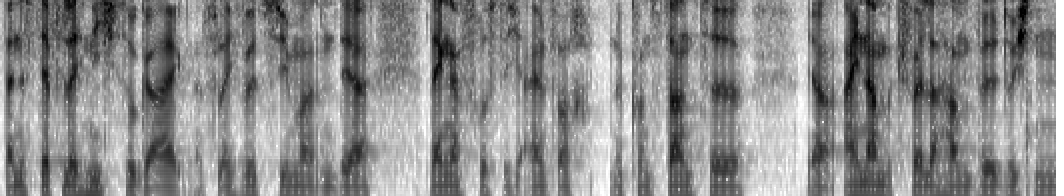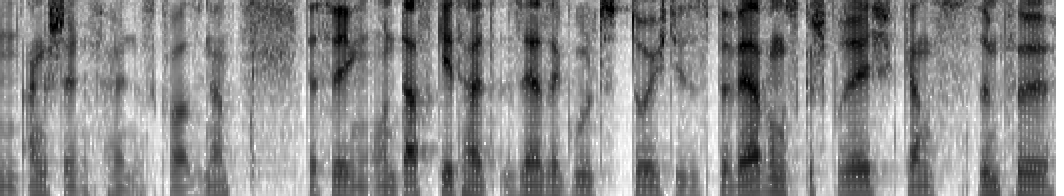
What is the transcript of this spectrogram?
dann ist der vielleicht nicht so geeignet. Vielleicht willst du jemanden, der längerfristig einfach eine konstante ja, Einnahmequelle haben will durch ein Angestelltenverhältnis quasi. Ne? Deswegen, und das geht halt sehr, sehr gut durch dieses Bewerbungsgespräch, ganz simpel,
